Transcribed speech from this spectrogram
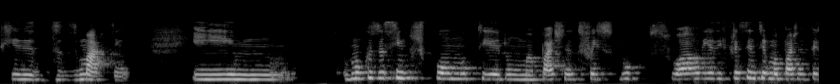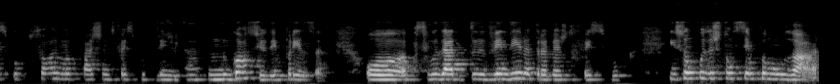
que, de, de marketing. E, hum, uma coisa simples como ter uma página de Facebook pessoal e a diferença entre ter uma página de Facebook pessoal e uma página de Facebook de, de negócio, de empresa, ou a possibilidade de vender através do Facebook. E são coisas que estão sempre a mudar,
